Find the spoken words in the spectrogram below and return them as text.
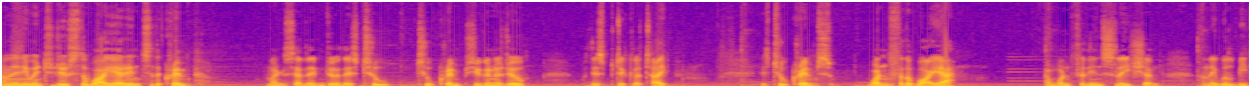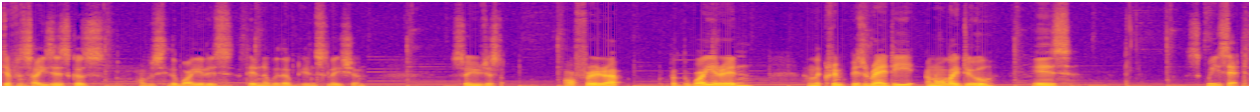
and then you introduce the wire into the crimp. Like I said they do there's two two crimps you're going to do with this particular type. There's two crimps, one for the wire and one for the insulation and they will be different sizes because obviously the wire is thinner without the insulation. So you just offer it up, put the wire in, and the crimp is ready, and all I do is squeeze it.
